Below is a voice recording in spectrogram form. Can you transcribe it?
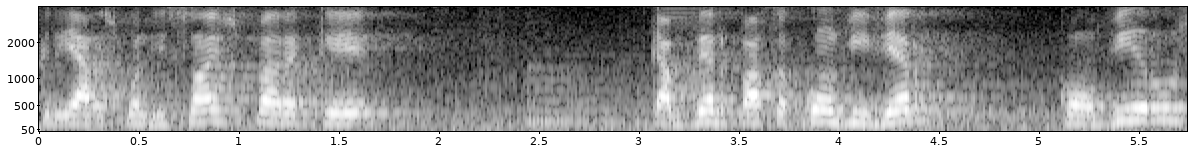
criar as condições para que Cabo Verde possa conviver com vírus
